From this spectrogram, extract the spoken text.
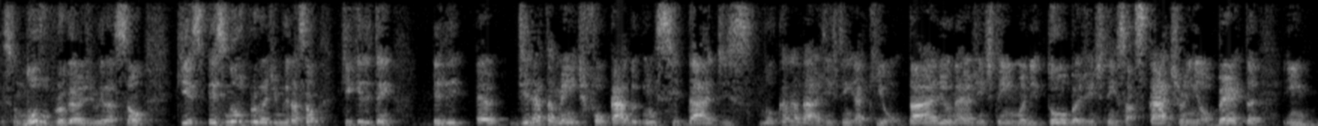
esse novo programa de imigração. Que esse, esse novo programa de imigração, o que, que ele tem? Ele é diretamente focado em cidades no Canadá. A gente tem aqui Ontário, né? a gente tem em Manitoba, a gente tem em Saskatchewan, em Alberta, em,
